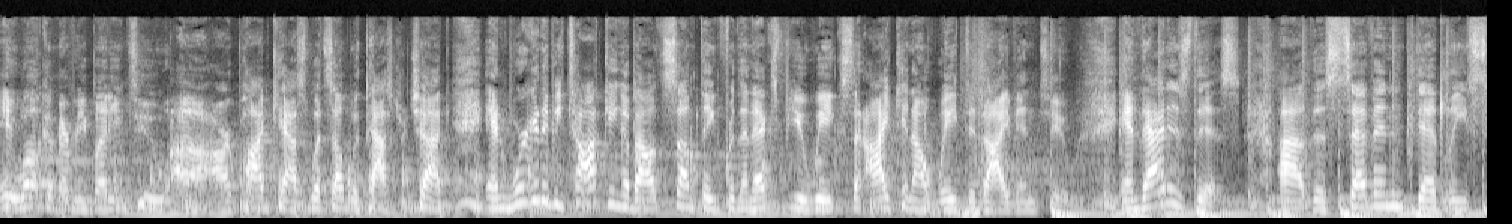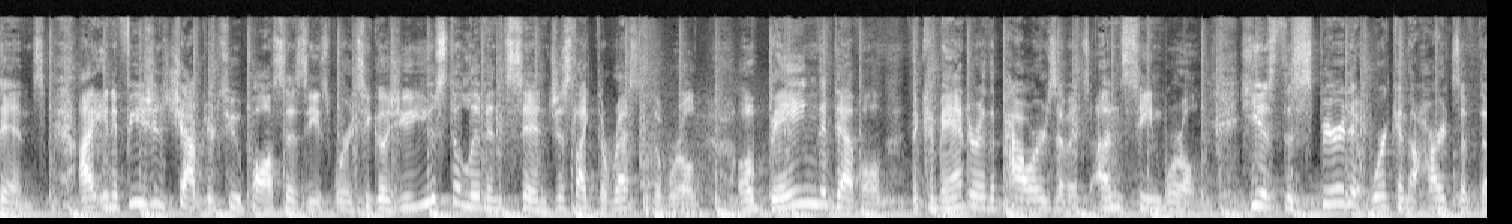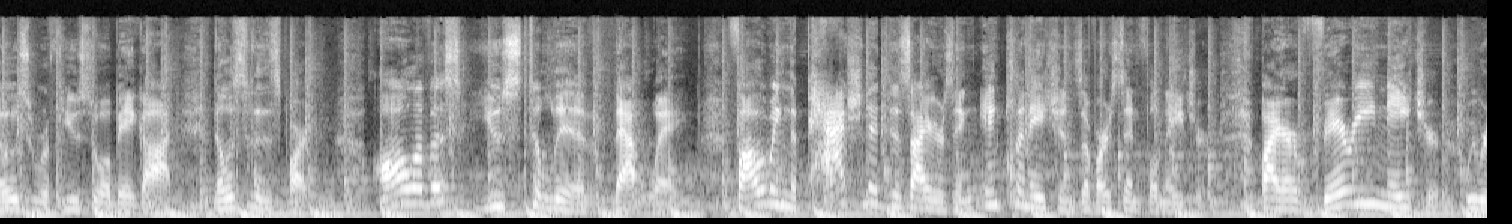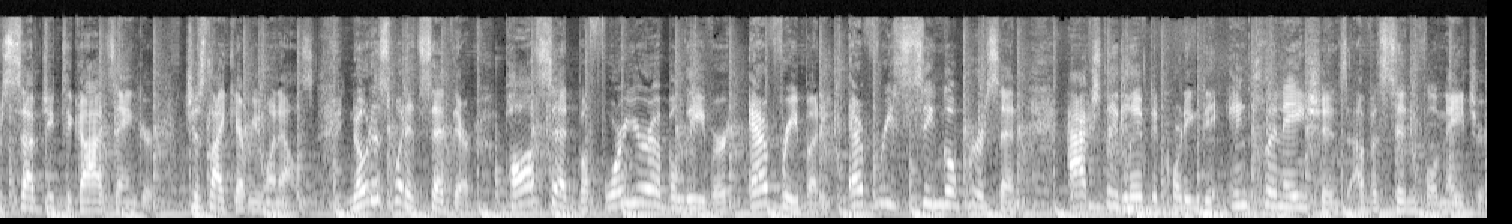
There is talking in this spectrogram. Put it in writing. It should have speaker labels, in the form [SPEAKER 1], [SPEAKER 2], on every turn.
[SPEAKER 1] Hey, welcome everybody to uh, our podcast, What's Up with Pastor Chuck. And we're going to be talking about something for the next few weeks that I cannot wait to dive into. And that is this uh, the seven deadly sins. Uh, in Ephesians chapter 2, Paul says these words He goes, You used to live in sin just like the rest of the world, obeying the devil, the commander of the powers of its unseen world. He is the spirit at work in the hearts of those who refuse to obey God. Now, listen to this part. All of us used to live that way following the passionate desires and inclinations of our sinful nature. By our very nature, we were subject to God's anger, just like everyone else. Notice what it said there. Paul said, before you're a believer, everybody, every single person actually lived according to inclinations of a sinful nature.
